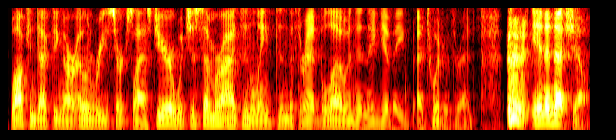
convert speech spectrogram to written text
while conducting our own research last year, which is summarized and linked in the thread below, and then they give a, a Twitter thread. in a nutshell,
